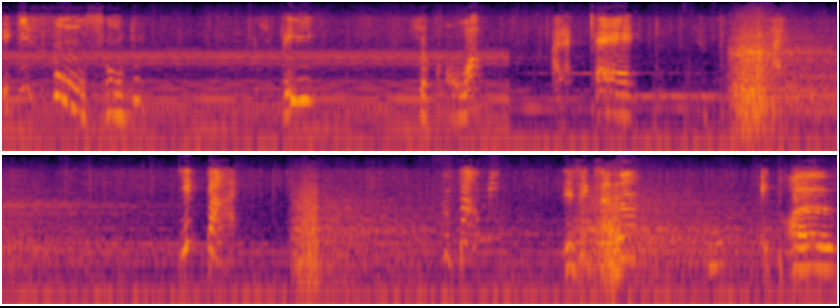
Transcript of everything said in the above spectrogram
Et qui font sans doute que ce pays se croit Il paraît que parmi les examens ou épreuves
